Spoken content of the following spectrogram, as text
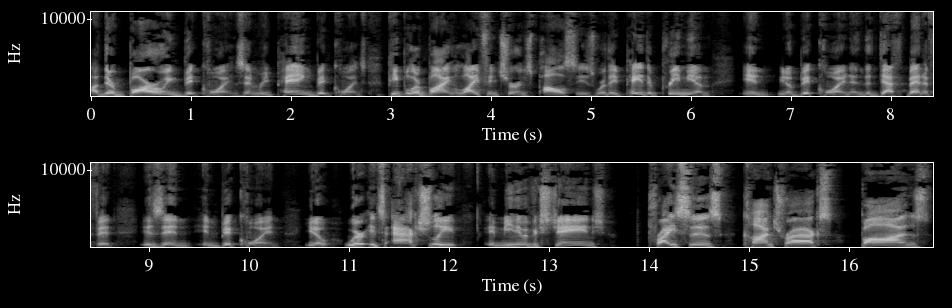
uh, they're borrowing Bitcoins and repaying Bitcoins. People are buying life insurance policies where they pay the premium in, you know, Bitcoin and the death benefit is in, in Bitcoin, you know, where it's actually a medium of exchange, prices, contracts, bonds,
